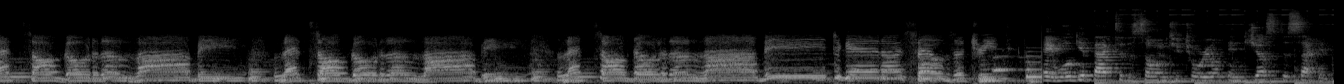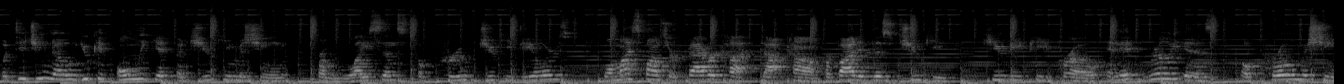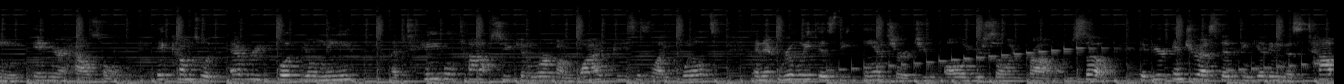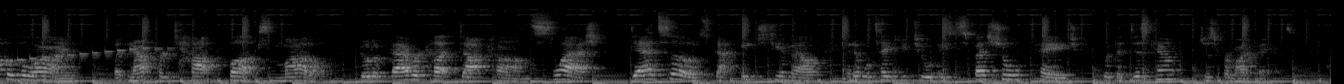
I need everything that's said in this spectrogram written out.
Let's all go to the lobby. Let's all go to the lobby. Let's all go to the lobby to get ourselves a treat. Hey, we'll get back to the sewing tutorial in just a second, but did you know you can only get a Juki machine from licensed, approved Juki dealers? Well, my sponsor, FabricHut.com, provided this Juki QVP Pro, and it really is a pro machine in your household. It comes with every foot you'll need, a tabletop so you can work on wide pieces like quilts, and it really is the answer to all your sewing problems. So, if you're interested in getting this top of the line, but not for top bucks model, go to fabrichut.com slash dadsews.html and it will take you to a special page with a discount just for my fans.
